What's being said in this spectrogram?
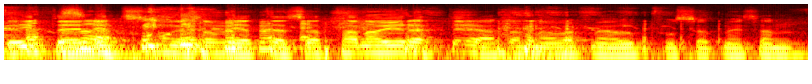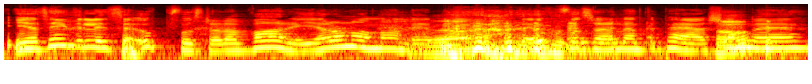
Det är, inte, det är inte så många som vet det, så att han har ju rätt i det, att han har varit med och uppfostrat mig sen... Jag tänkte lite såhär uppfostrad av vargar av någon anledning. Ja. Uppfostrad av Lente Persson. Ja. Det,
